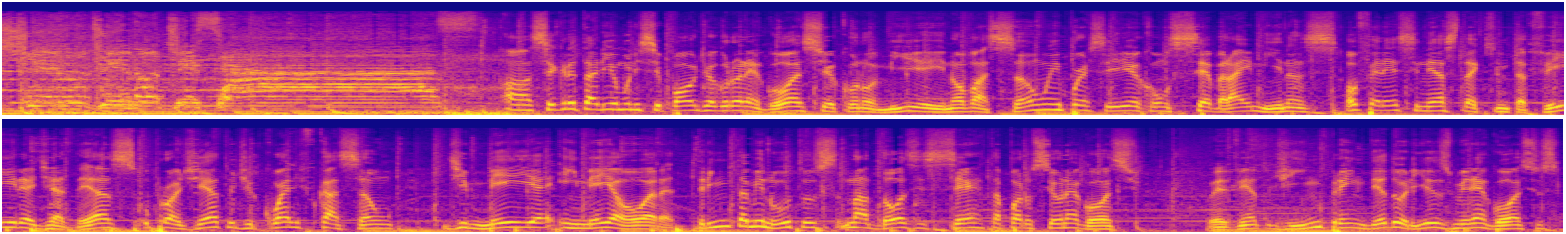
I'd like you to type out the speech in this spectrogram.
Giro de notícias. A Secretaria Municipal de Agronegócio, Economia e Inovação, em parceria com o Sebrae Minas, oferece nesta quinta-feira, dia 10, o projeto de qualificação de meia em meia hora, 30 minutos na dose certa para o seu negócio. O evento de empreendedorismo e negócios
